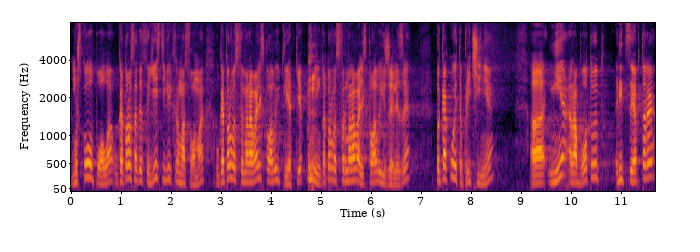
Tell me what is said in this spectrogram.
мужского пола, у которого, соответственно, есть Y-хромосома, у которого сформировались половые клетки, у которого сформировались половые железы, по какой-то причине э, не работают рецепторы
